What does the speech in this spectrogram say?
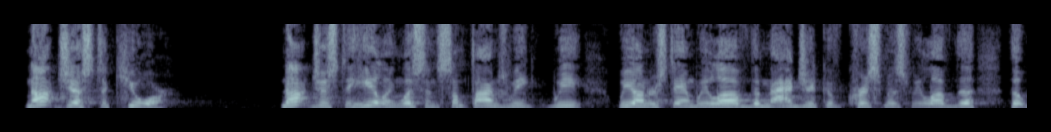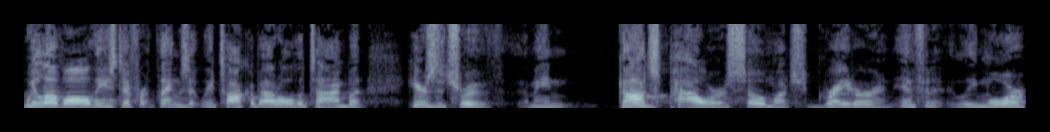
Not just a cure, not just a healing. Listen, sometimes we, we, we understand we love the magic of Christmas. We love, the, the, we love all these different things that we talk about all the time. But here's the truth I mean, God's power is so much greater and infinitely more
